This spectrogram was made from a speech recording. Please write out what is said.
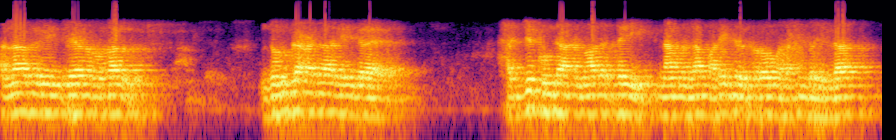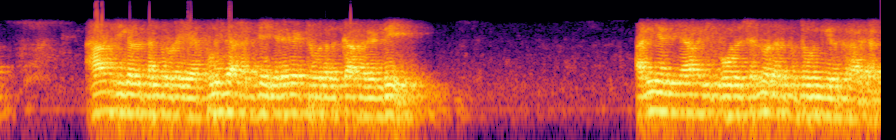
அல்லாஹுவின் பேரவர்களால் துர்கரகார் என்ற ஹஜ்ஜுக்கு உண்டான மாதத்தை நாம் எல்லாம் அடைந்திருக்கிறோம் அலமதுல்லா ஹாஜிகள் தங்களுடைய புனித ஹஜ்ஜை நிறைவேற்றுவதற்காக வேண்டி அணியணியாக இப்போது செல்வதற்கு துவங்கி இருக்கிறார்கள்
